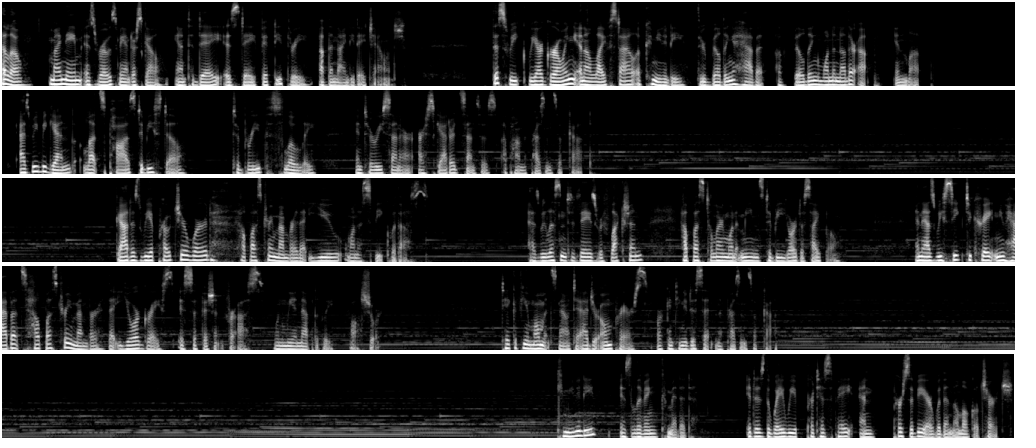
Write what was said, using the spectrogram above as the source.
Hello, my name is Rose VanderSchel, and today is day 53 of the 90 Day Challenge. This week, we are growing in a lifestyle of community through building a habit of building one another up in love. As we begin, let's pause to be still, to breathe slowly, and to recenter our scattered senses upon the presence of God. God, as we approach your word, help us to remember that you want to speak with us. As we listen to today's reflection, help us to learn what it means to be your disciple. And as we seek to create new habits, help us to remember that your grace is sufficient for us when we inevitably fall short. Take a few moments now to add your own prayers or continue to sit in the presence of God. Community is living committed. It is the way we participate and persevere within the local church.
